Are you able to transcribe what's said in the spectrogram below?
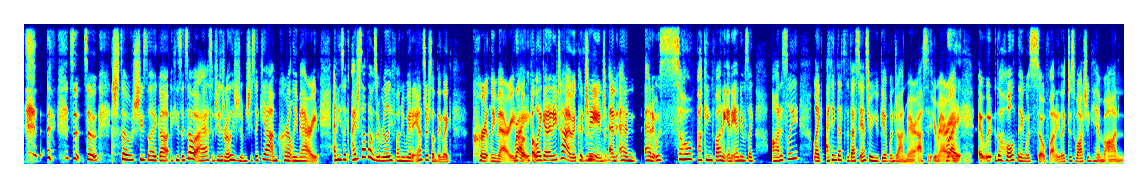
so so so she's like uh, he's like so i asked if she's in a relationship and she's like yeah i'm currently married and he's like i just thought that was a really funny way to answer something like currently married Right. but, like at any time it could mm-hmm. change and and and it was so fucking funny and andy was like honestly like i think that's the best answer you give when john mayer asks if you're married Right. it, w- the whole thing was so funny like just watching him on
